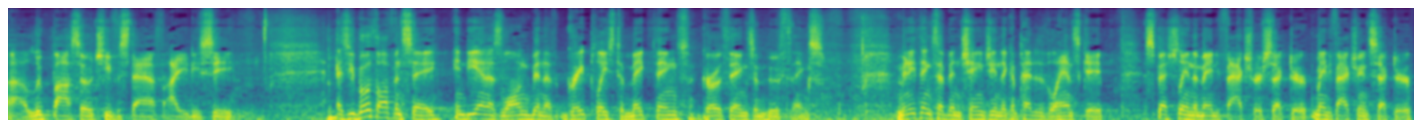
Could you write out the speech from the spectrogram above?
Uh, Luke Bosso, Chief of Staff, IEDC. As you both often say, Indiana has long been a great place to make things, grow things, and move things. Many things have been changing the competitive landscape, especially in the manufacturer sector, manufacturing sector,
